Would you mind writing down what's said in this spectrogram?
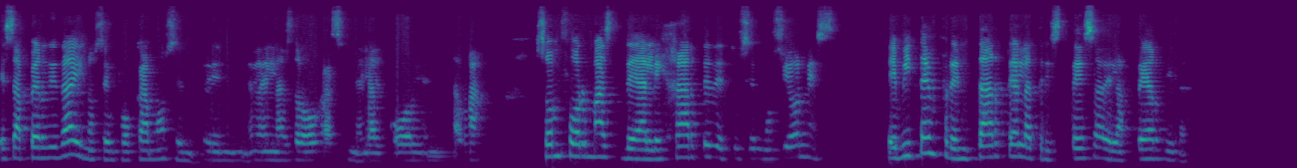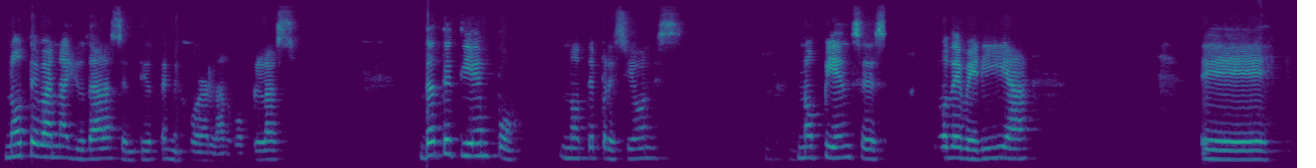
esa pérdida y nos enfocamos en, las drogas, en el alcohol, en el tabaco. Son formas de alejarte de tus emociones. Evita enfrentarte a la tristeza de la pérdida. No te van a ayudar a sentirte mejor a largo plazo. Date tiempo, no te presiones. No pienses, yo debería, eh,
